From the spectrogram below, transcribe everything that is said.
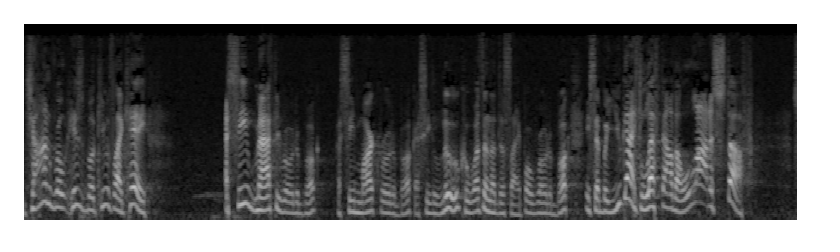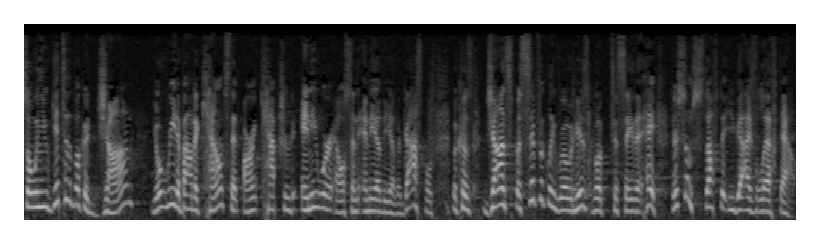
John wrote his book. He was like, hey, I see Matthew wrote a book. I see Mark wrote a book. I see Luke, who wasn't a disciple, wrote a book. He said, but you guys left out a lot of stuff so when you get to the book of John, you'll read about accounts that aren't captured anywhere else in any of the other gospels because John specifically wrote his book to say that, hey, there's some stuff that you guys left out.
